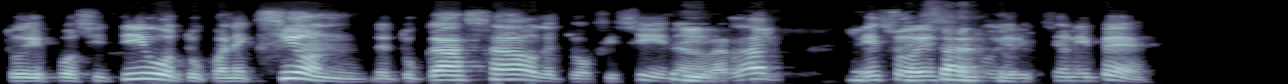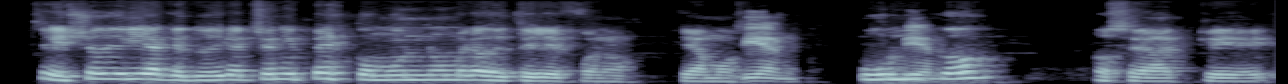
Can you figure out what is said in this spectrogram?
tu dispositivo, tu conexión de tu casa o de tu oficina, ¿verdad? Eso es tu dirección IP. Sí, yo diría que tu dirección IP es como un número de teléfono, digamos. Bien. Único, o sea, que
